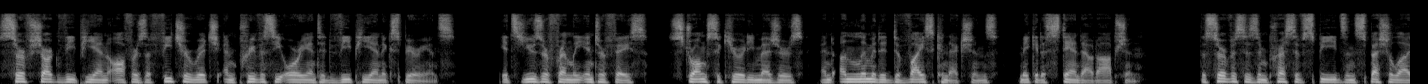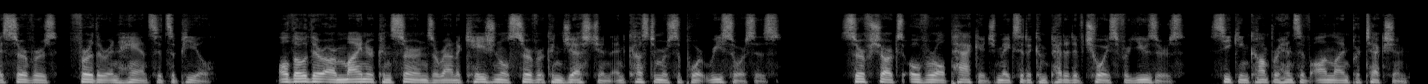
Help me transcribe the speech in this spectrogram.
Surfshark VPN offers a feature-rich and privacy-oriented VPN experience. Its user-friendly interface, strong security measures, and unlimited device connections make it a standout option. The service's impressive speeds and specialized servers further enhance its appeal. Although there are minor concerns around occasional server congestion and customer support resources, Surfshark's overall package makes it a competitive choice for users seeking comprehensive online protection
